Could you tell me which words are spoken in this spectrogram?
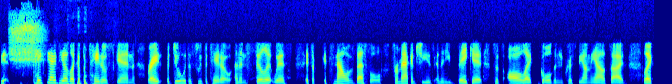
the, take the idea of like a potato skin, right? But do it with a sweet potato, and then fill it with it's a it's now a vessel for mac and cheese, and then you bake it so it's all like golden and crispy on the outside. Like,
